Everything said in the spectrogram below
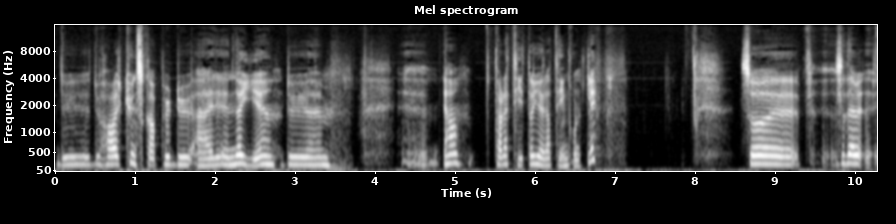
du, du har kunnskaper, du er nøye, du ja, tar deg tid til å gjøre ting ordentlig. Så, så, det er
